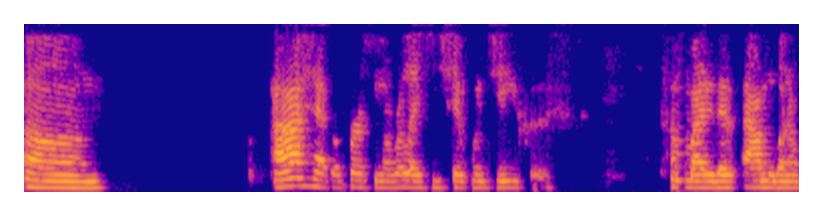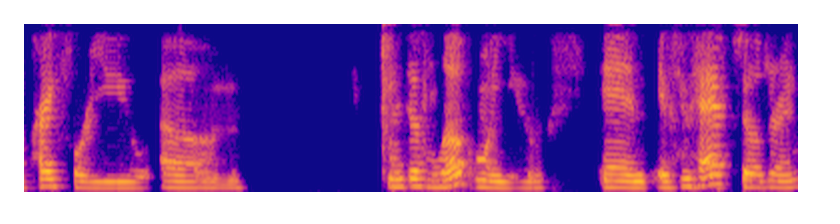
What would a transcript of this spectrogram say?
Um, I have a personal relationship with Jesus, somebody that I'm going to pray for you um, and just love on you. And if you have children,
